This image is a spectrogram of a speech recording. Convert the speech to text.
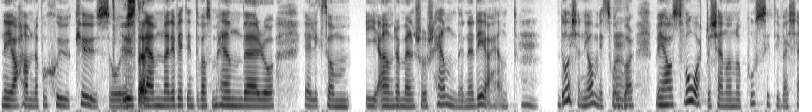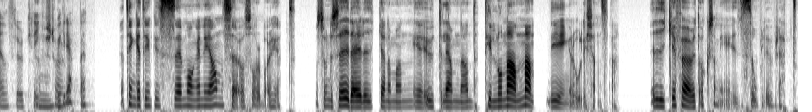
när jag hamnar på sjukhus och utlämnad, jag vet inte vad som händer och jag är liksom i andra människors händer när det har hänt. Mm. Då känner jag mig sårbar. Mm. Men jag har svårt att känna några positiva känslor kring jag begreppet. Jag tänker att det finns eh, många nyanser av sårbarhet. Och som du säger där Erika, när man är utlämnad till någon annan, det är ingen rolig känsla. Erika är för övrigt också med i soluret.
